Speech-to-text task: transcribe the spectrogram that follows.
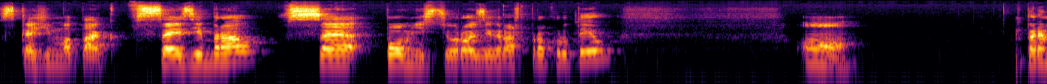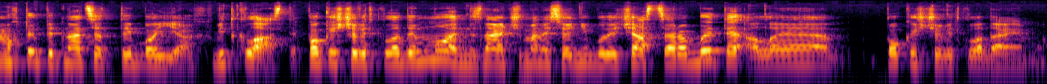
Скажімо так, все зібрав, все повністю розіграш прокрутив. О, Перемогти в 15 боях. Відкласти. Поки що відкладемо. Не знаю, чи в мене сьогодні буде час це робити, але поки що відкладаємо.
